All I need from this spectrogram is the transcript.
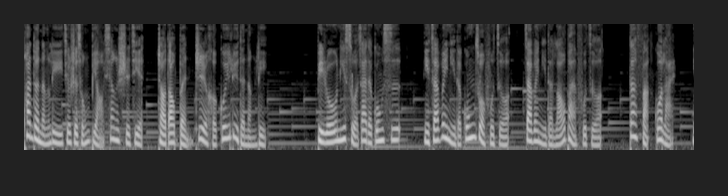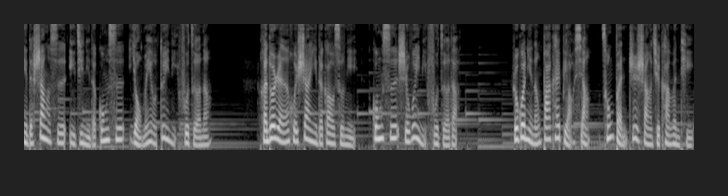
判断能力就是从表象世界找到本质和规律的能力。比如你所在的公司，你在为你的工作负责，在为你的老板负责。但反过来，你的上司以及你的公司有没有对你负责呢？很多人会善意地告诉你，公司是为你负责的。如果你能扒开表象，从本质上去看问题。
